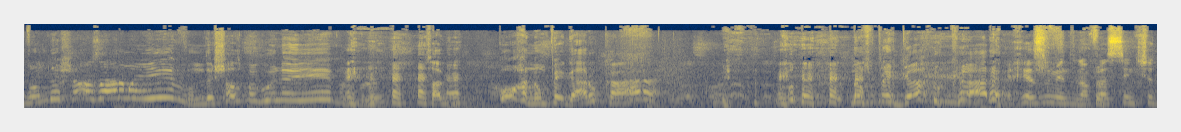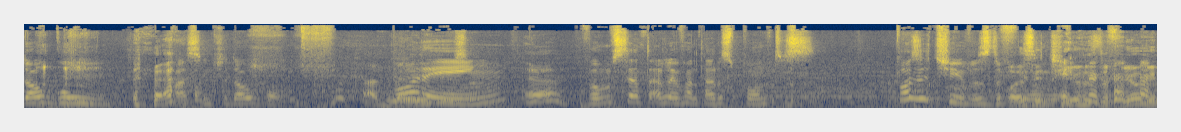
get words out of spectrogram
vamos deixar as armas aí, vamos deixar os bagulho aí. Sabe? Porra, não pegaram o cara. Não pegaram o cara. Resumindo, não faz sentido algum. Não faz sentido algum. Porém, é. vamos tentar levantar os pontos positivos do positivos filme. do filme,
